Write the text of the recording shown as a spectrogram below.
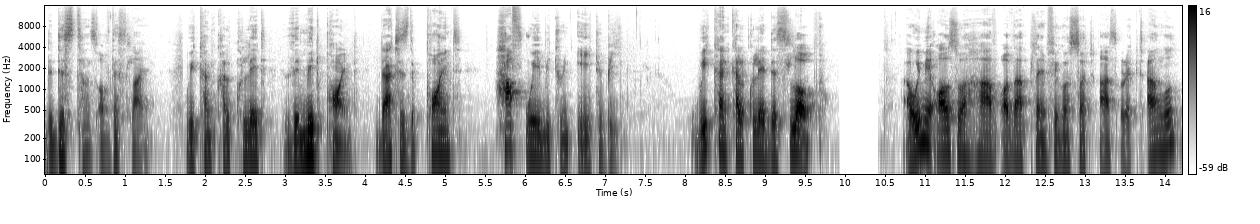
the distance of this line. We can calculate the midpoint. That is the point halfway between A to B. We can calculate the slope. Uh, we may also have other plane figures such as rectangle.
